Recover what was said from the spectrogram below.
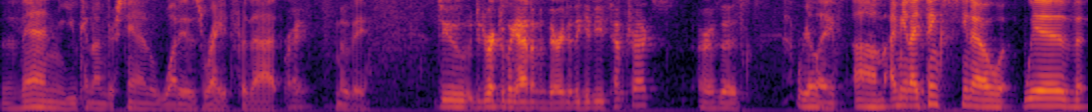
then you can understand what is right for that Right. movie. Do, do directors like Adam and Barry do they give you temp tracks or is it? Really. Um, I mean, I think, you know, with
